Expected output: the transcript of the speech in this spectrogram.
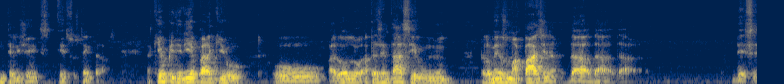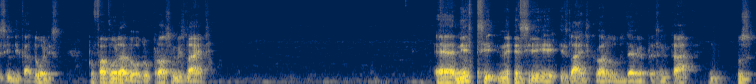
inteligentes e sustentáveis. Aqui eu pediria para que o, o Haroldo apresentasse um, pelo menos uma página da, da, da, desses indicadores. Por favor, Haroldo, o próximo slide. É, nesse, nesse slide que o Haroldo deve apresentar, os,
